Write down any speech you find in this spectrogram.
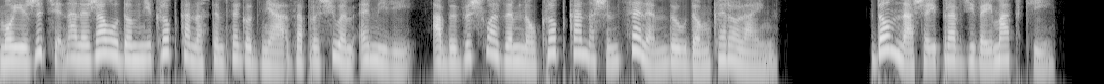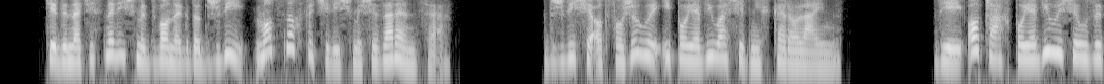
Moje życie należało do mnie. Następnego dnia zaprosiłem Emily, aby wyszła ze mną. Naszym celem był dom Caroline. Dom naszej prawdziwej matki. Kiedy nacisnęliśmy dzwonek do drzwi, mocno chwyciliśmy się za ręce. Drzwi się otworzyły i pojawiła się w nich Caroline. W jej oczach pojawiły się łzy.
